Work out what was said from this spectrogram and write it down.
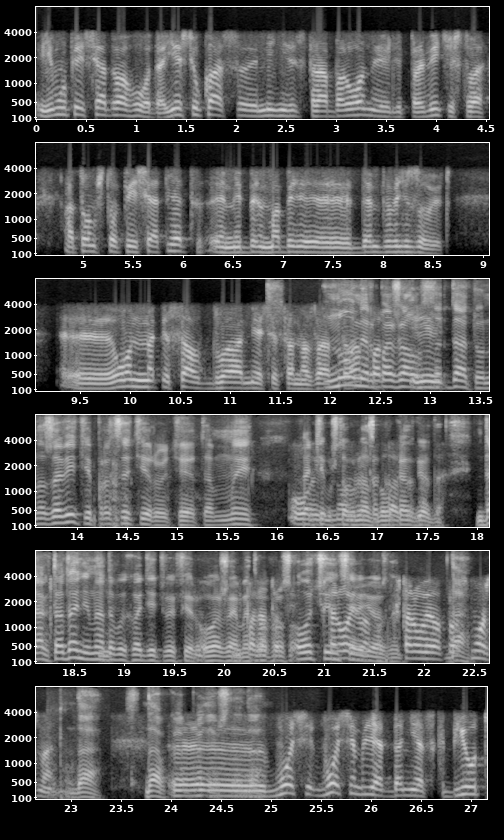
Ему 52 года. Есть указ министра обороны или правительства о том, что 50 лет демобилизуют. Он написал два месяца назад. Номер, рапорт, пожалуйста, и... дату назовите, процитируйте это. Мы Ой, хотим, чтобы у нас было конкретно. Да, тогда не надо выходить в эфир, уважаемый. Это вопрос очень второй серьезный. Вопрос, второй вопрос да. можно? Да. Да, конечно, да. 8, 8 лет Донецк бьют,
